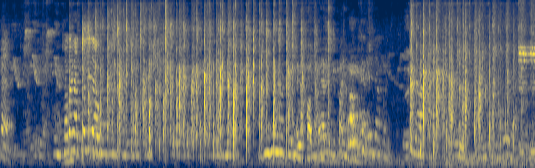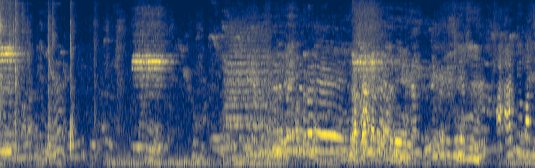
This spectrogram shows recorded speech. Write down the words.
হ্যাঁ। সবাই হাত তালি দাও আর কেউ বাকি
